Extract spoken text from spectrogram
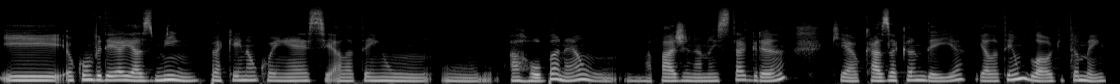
E eu convidei a Yasmin, para quem não conhece, ela tem um, um arroba, né, um, uma página no Instagram, que é o Casa Candeia, e ela tem um blog também.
